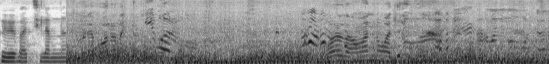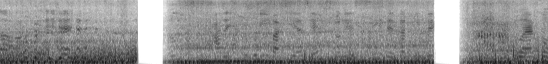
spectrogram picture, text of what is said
ভেবে পাচ্ছিলাম না। বলো না। কি কি বলব বলো না আমার নয় আমার নম্বরটা দাও আর একটুখানি বাকি আছে চলে এসেছি রেজাল্ট নিতে তো এখন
